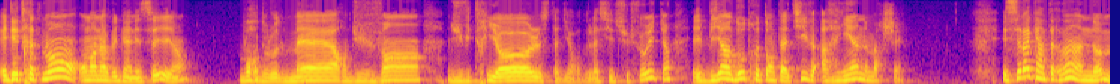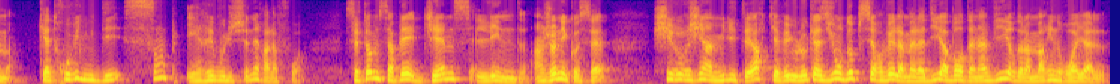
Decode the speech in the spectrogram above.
Et des traitements, on en avait bien essayé. Hein. Boire de l'eau de mer, du vin, du vitriol, c'est-à-dire de l'acide sulfurique, hein, et bien d'autres tentatives, rien ne marchait. Et c'est là qu'intervint un homme qui a trouvé une idée simple et révolutionnaire à la fois. Cet homme s'appelait James Lind, un jeune Écossais, chirurgien militaire qui avait eu l'occasion d'observer la maladie à bord d'un navire de la marine royale.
